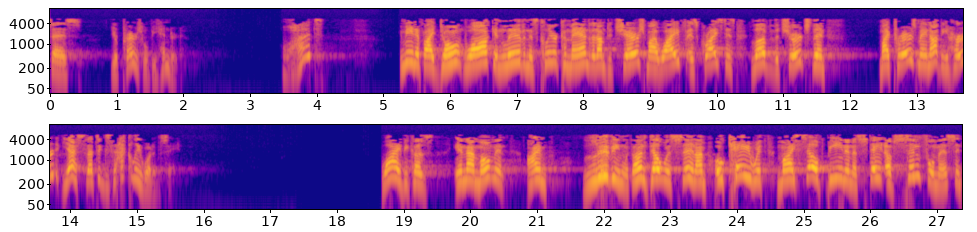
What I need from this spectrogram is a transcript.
says, your prayers will be hindered. What? You mean if I don't walk and live in this clear command that I'm to cherish my wife as Christ has loved the church, then my prayers may not be heard? Yes, that's exactly what I'm saying. Why? Because in that moment, I'm living with undealt with sin. I'm okay with myself being in a state of sinfulness. And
